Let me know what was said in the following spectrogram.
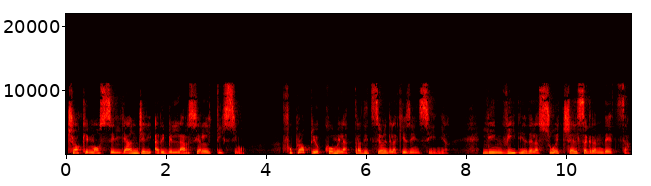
Ciò che mosse gli angeli a ribellarsi all'Altissimo fu proprio come la tradizione della Chiesa insegna, l'invidia della sua eccelsa grandezza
